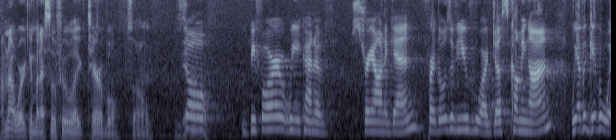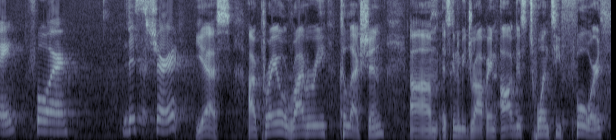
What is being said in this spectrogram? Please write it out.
I'm not working, but I still feel like terrible. So, yeah. So before we kind of Stray On again. For those of you who are just coming on, we have a giveaway for this shirt. Yes, our Preo Rivalry collection um, is going to be dropping August 24th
